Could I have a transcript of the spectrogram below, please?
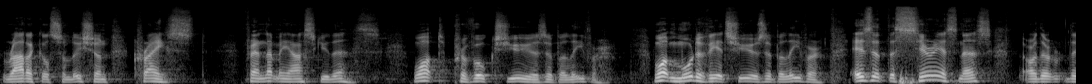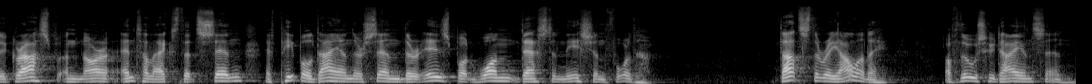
radical solution, Christ. Friend, let me ask you this what provokes you as a believer? What motivates you as a believer? Is it the seriousness or the, the grasp in our intellects that sin, if people die in their sin, there is but one destination for them? That's the reality of those who die in sin.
